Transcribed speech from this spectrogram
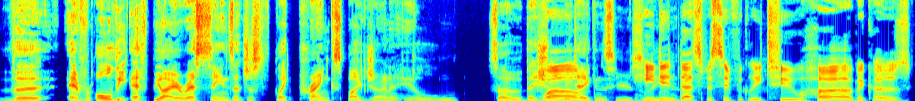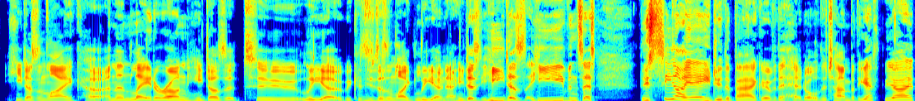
the ev- all the FBI arrest scenes are just like pranks by Jonah Hill. So they shouldn't Well, be taken seriously. He did that specifically to her because he doesn't like her, and then later on he does it to Leo because he doesn't like Leo now. He does. He does. He even says the CIA do the bag over the head all the time, but the FBI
